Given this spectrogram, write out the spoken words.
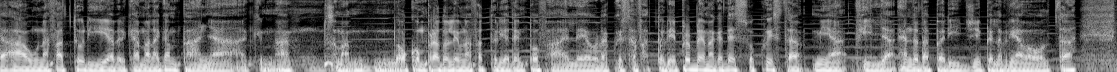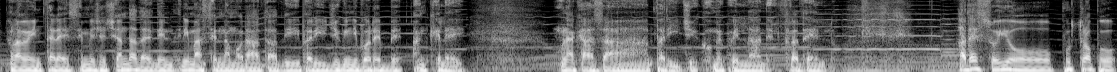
ha una fattoria perché ama la campagna che- ma, insomma ho comprato lei una fattoria tempo fa e lei ora ha questa fattoria. Il problema è che adesso questa mia figlia è andata a Parigi per la prima volta non aveva interesse invece c'è andata ed è rimasta innamorata di Parigi quindi vorrebbe anche lei una casa a Parigi come quella del fratello. Adesso io purtroppo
